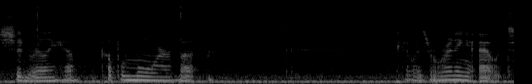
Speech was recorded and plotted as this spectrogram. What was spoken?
Should really have a couple more, but I think I was running out.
